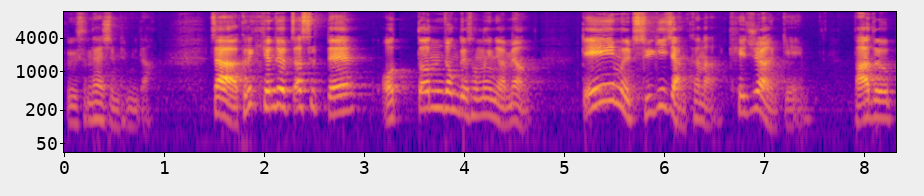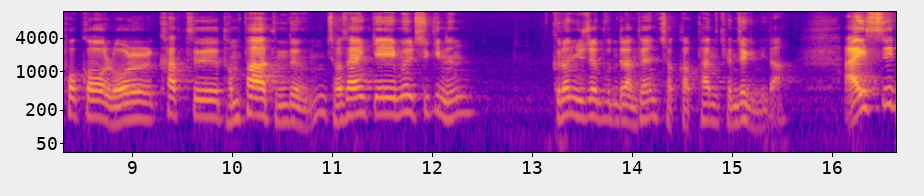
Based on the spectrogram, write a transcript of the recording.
그렇게 선택하시면 됩니다. 자 그렇게 견적을 짰을 때 어떤 정도의 성능이냐면 게임을 즐기지 않거나 캐주얼한 게임 바둑, 포커, 롤, 카트, 던파 등등 저사양 게임을 즐기는 그런 유저분들한테는 적합한 견적입니다. i3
